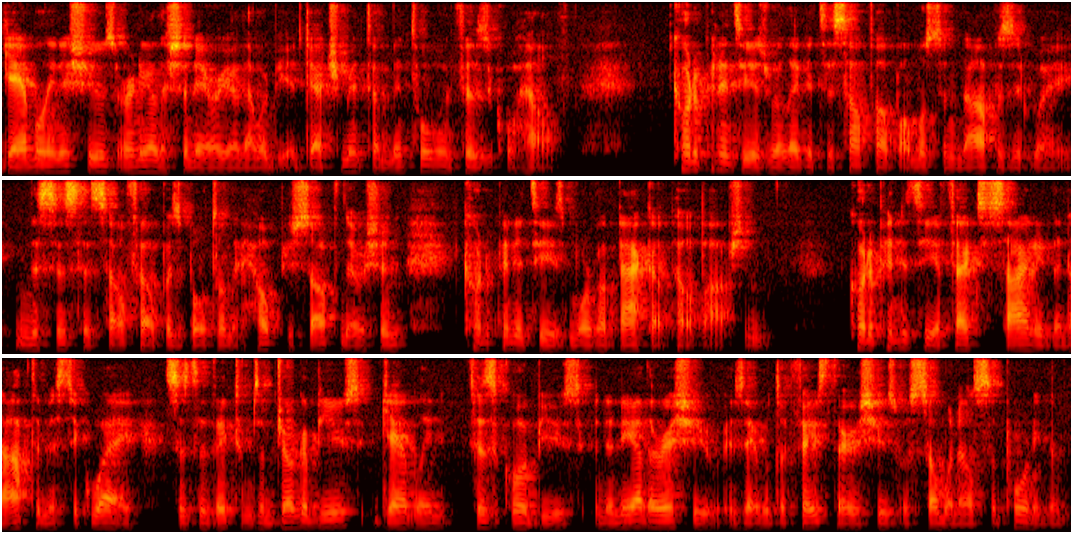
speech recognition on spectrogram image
gambling issues, or any other scenario that would be a detriment to mental and physical health. Codependency is related to self help almost in an opposite way, in the sense that self help is built on the help yourself notion, codependency is more of a backup help option. Codependency affects society in an optimistic way, since the victims of drug abuse, gambling, physical abuse, and any other issue is able to face their issues with someone else supporting them.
